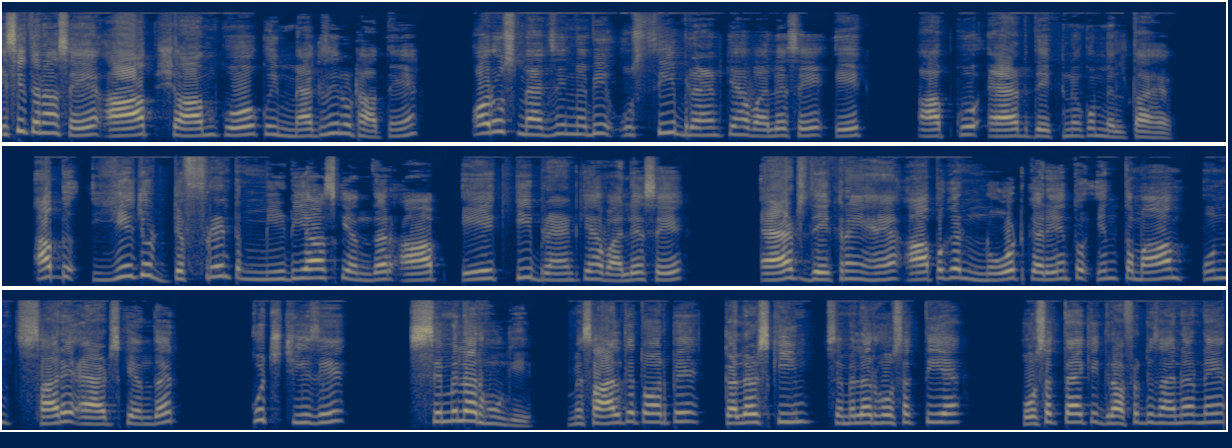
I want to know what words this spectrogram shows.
इसी तरह से आप शाम को कोई मैगज़ीन उठाते हैं और उस मैगज़ीन में भी उसी ब्रांड के हवाले से एक आपको ऐड देखने को मिलता है। अब ये जो डिफरेंट मीडियाज़ के अंदर आप एक ही ब्रांड के हवाले से एड्स देख रहे हैं, आप अगर नोट करें तो इन तमाम उन सारे एड्स के अंदर कुछ चीज़ें सिमिलर होंगी। मिसाल के तौर पे कलर स्कीम सिमिलर हो सकती है। हो सकता है कि ग्राफिक डिज़ाइनर ने,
